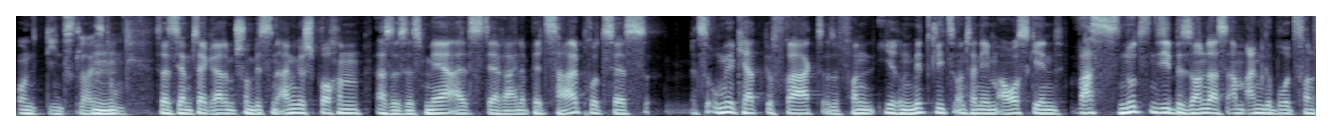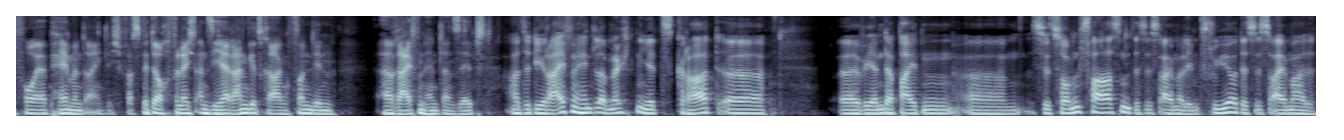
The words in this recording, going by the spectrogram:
und Dienstleistung. Mhm. Das heißt, Sie haben es ja gerade schon ein bisschen angesprochen. Also es ist mehr als der reine Bezahlprozess Jetzt umgekehrt gefragt, also von Ihren Mitgliedsunternehmen ausgehend, was nutzen Sie besonders am Angebot von VR Payment eigentlich? Was wird auch vielleicht an Sie herangetragen von den äh, Reifenhändlern selbst? Also die Reifenhändler möchten jetzt gerade äh, äh, während der beiden äh, Saisonphasen, das ist einmal im Frühjahr, das ist einmal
